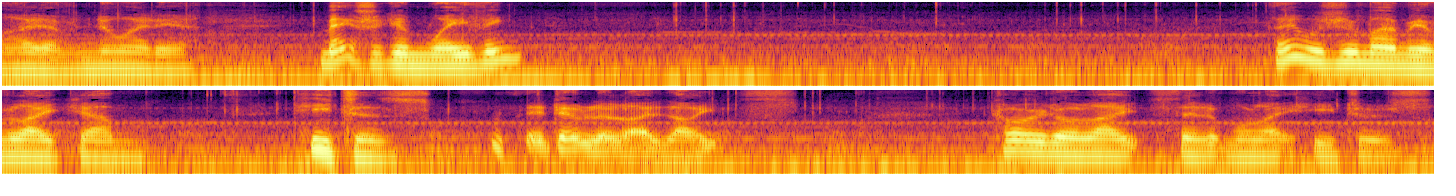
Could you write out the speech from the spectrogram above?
I have no idea. Mexican waving. They always remind me of like um, heaters. they don't look like lights. Corridor lights, they look more like heaters.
